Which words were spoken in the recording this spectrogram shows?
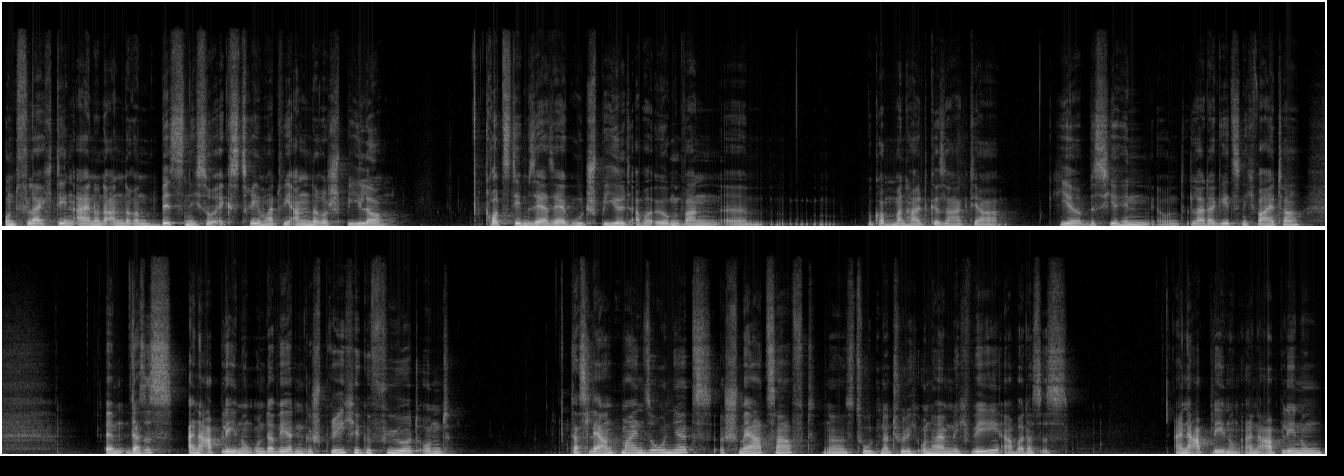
und vielleicht den ein oder anderen Biss nicht so extrem hat wie andere Spieler, trotzdem sehr, sehr gut spielt, aber irgendwann äh, bekommt man halt gesagt, ja, hier bis hierhin und leider geht es nicht weiter. Ähm, das ist eine Ablehnung und da werden Gespräche geführt und das lernt mein Sohn jetzt schmerzhaft. Ne? Es tut natürlich unheimlich weh, aber das ist eine Ablehnung, eine Ablehnung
